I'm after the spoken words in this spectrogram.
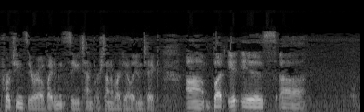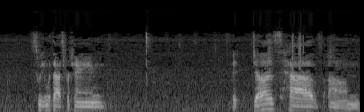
protein zero, vitamin C, 10% of our daily intake. Um, but it is uh, sweetened with aspartame. It does have um,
